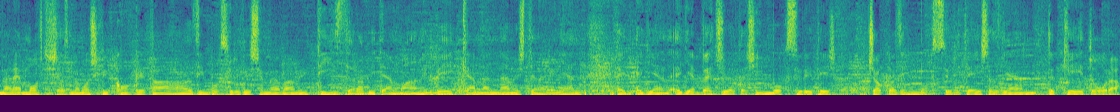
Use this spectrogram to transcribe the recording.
mert most is az, mert most így konkrétan az inbox ürítésemben valami 10 darab item van, amit végig kell mennem, és tényleg egy ilyen, egy, egy ilyen, egy ilyen becsületes inbox ürítés, csak az inbox ürítés, az ilyen több két óra.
